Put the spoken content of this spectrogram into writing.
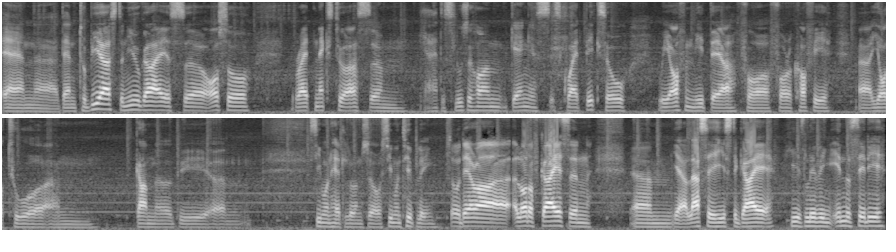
and uh, then Tobias the new guy is uh, also right next to us. Um, yeah the Sluseholm gang is, is quite big so we often meet there for for a coffee. Uh, your tour um, um, Simon Hedlund so Simon Tippling so there are a lot of guys and um, yeah Lasse he's the guy he's living in the city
